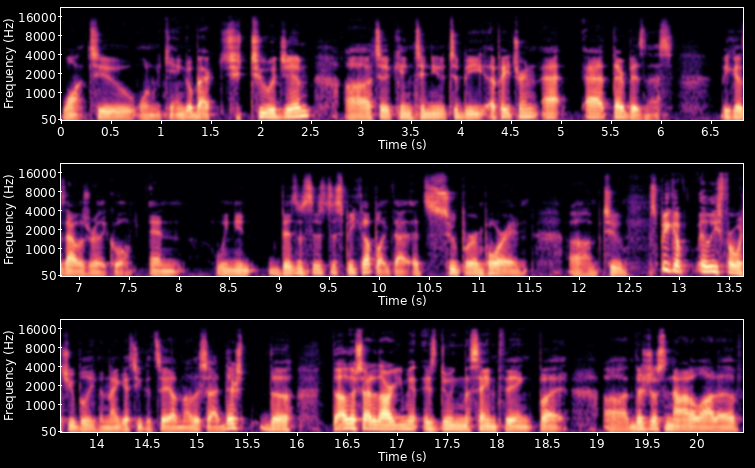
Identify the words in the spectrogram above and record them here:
want to, when we can go back to, to a gym, uh, to continue to be a patron at, at their business because that was really cool. And we need businesses to speak up like that. It's super important um, to speak up at least for what you believe in. I guess you could say on the other side, there's the the other side of the argument is doing the same thing, but uh, there's just not a lot of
